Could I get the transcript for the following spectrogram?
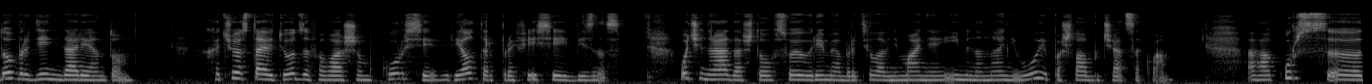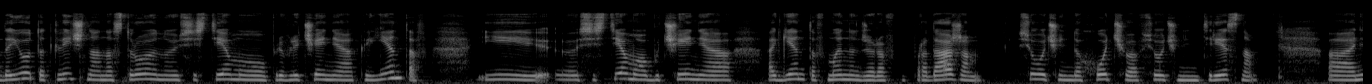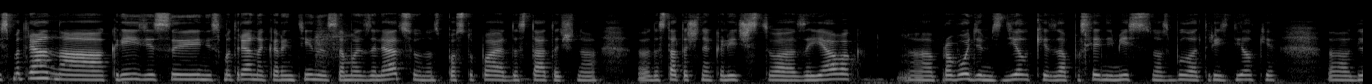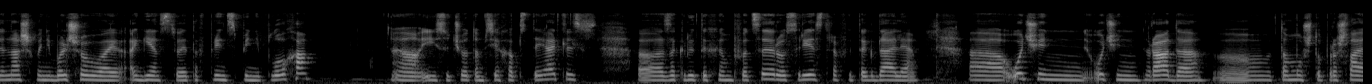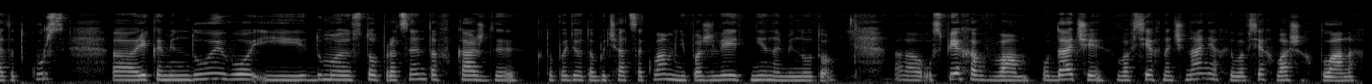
Добрый день, Дарья Антон. Хочу оставить отзыв о вашем курсе «Риэлтор. Профессия и бизнес». Очень рада, что в свое время обратила внимание именно на него и пошла обучаться к вам. А, курс э, дает отлично настроенную систему привлечения клиентов и э, систему обучения агентов, менеджеров по продажам. Все очень доходчиво, все очень интересно. А, несмотря на кризисы, несмотря на карантины, самоизоляцию, у нас поступает достаточно, э, достаточное количество заявок. А, проводим сделки. За последний месяц у нас было три сделки. А, для нашего небольшого агентства это, в принципе, неплохо. Э, и с учетом всех обстоятельств, э, закрытых МФЦ, Росреестров и так далее. Э, очень, очень рада тому, что прошла этот курс, рекомендую его и думаю, сто процентов каждый кто пойдет обучаться к вам, не пожалеет ни на минуту. Успехов вам, удачи во всех начинаниях и во всех ваших планах.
